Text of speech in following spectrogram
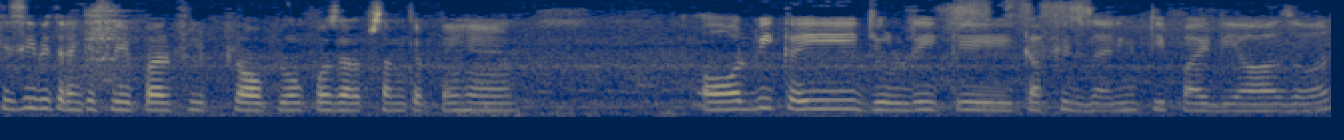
किसी भी तरह के स्लीपर फ्लिप फ्लॉप लोग बहुत ज़्यादा पसंद करते हैं। और भी कई ज्वेलरी की काफ़ी डिज़ाइनिंग टिप आइडियाज़ और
